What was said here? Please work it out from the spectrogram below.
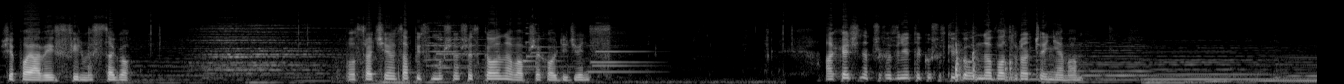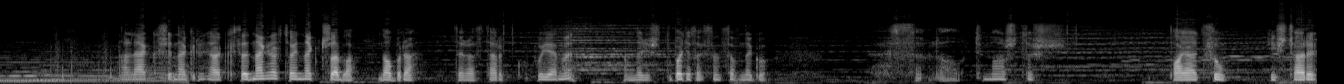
Się pojawi film z tego. Bo straciłem zapis, muszę wszystko od nowa przechodzić, więc... A chęci na przechodzenie tego wszystkiego od nowa to raczej nie mam. Ale jak się nagry... jak chcę nagrać to jednak trzeba. Dobra, teraz targ kupujemy. Mam nadzieję, że tu będzie coś sensownego. Selo, ty masz coś... Pajacu, jakieś czary?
